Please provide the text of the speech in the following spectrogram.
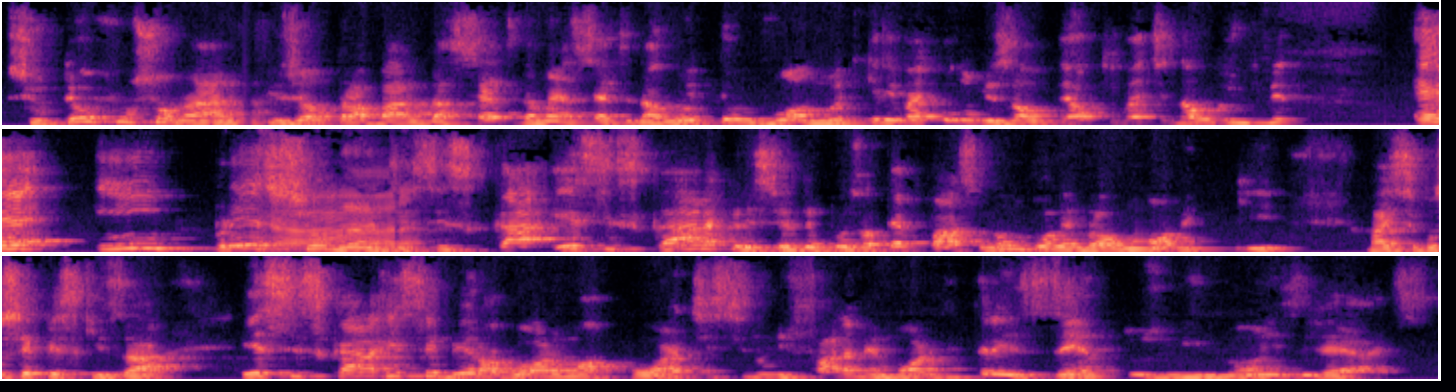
Se o teu funcionário fizer o trabalho das 7 da manhã às 7 da noite, tem um voo à noite que ele vai economizar o hotel, que vai te dar um rendimento. É impressionante. Cara. Esses, ca esses caras cresceram, depois até passo, não vou lembrar o nome aqui, mas se você pesquisar, esses caras receberam agora um aporte, se não me falha a memória, de 300 milhões de reais.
